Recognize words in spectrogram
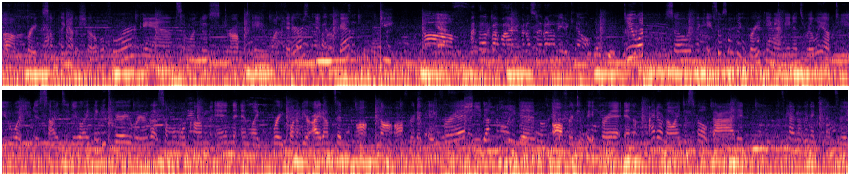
um, break something at a show before, and someone just dropped a one hitter and broke it. Cheap. Um, I thought about buying it, but I said I don't need a kiln. Do you want? So in the case of something breaking, I mean, it's really up to you what you decide to do. I think it's very rare that someone will come in and like break one of your items and not offer to pay for it. She definitely did offer to pay for it, and I don't know. I just felt bad. and it's kind of an expensive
